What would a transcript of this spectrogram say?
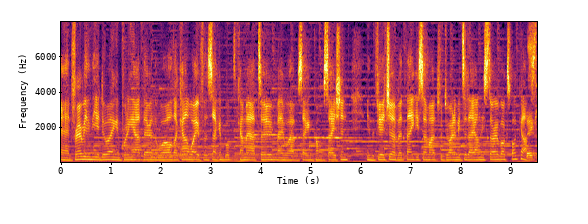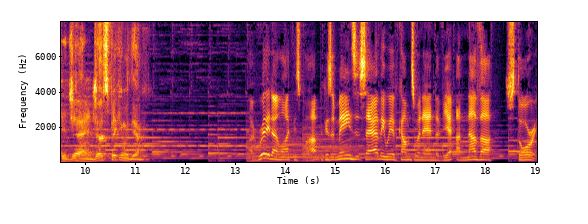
and for everything that you're doing and putting out there in the world. I can't wait for the second book to come out too. Maybe we'll have a second conversation in the future. But thank you so much for joining me today on the Storybox podcast. Thank you, Jay. Enjoyed speaking with you. I really don't like this part because it means that sadly we have come to an end of yet another story.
